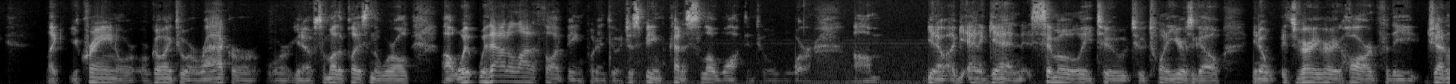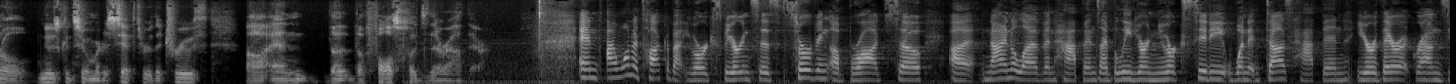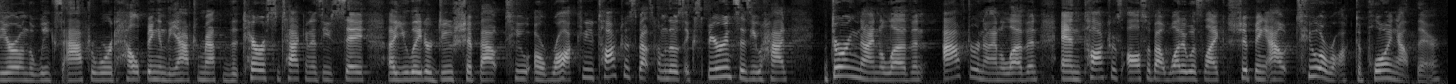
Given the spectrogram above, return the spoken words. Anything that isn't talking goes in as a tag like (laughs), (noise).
like Ukraine or, or going to Iraq or or you know some other place in the world uh, w- without a lot of thought being put into it, just being kind of slow walked into a war. Um, you know, and again, similarly to to 20 years ago, you know, it's very very hard for the general news consumer to sift through the truth uh, and the the falsehoods that are out there. And I want to talk about your experiences serving abroad. So, uh, 9 uh, 11 happens. I believe you're in New York City when it does happen. You're there at ground zero in the weeks afterward, helping in the aftermath of the terrorist attack. And as you say, uh, you later do ship out to Iraq. Can you talk to us about some of those experiences you had during 9 11, after 9 11, and talk to us also about what it was like shipping out to Iraq, deploying out there.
